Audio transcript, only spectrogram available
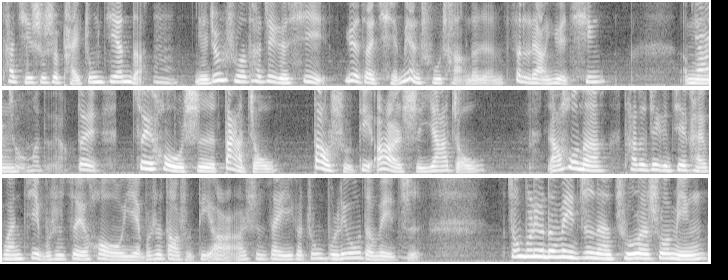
他其实是排中间的。嗯，也就是说，他这个戏越在前面出场的人分量越轻。压轴嘛都要。对，最后是大轴，倒数第二是压轴。然后呢，他的这个界牌官既不是最后，也不是倒数第二，而是在一个中不溜的位置。中不溜的位置呢，除了说明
